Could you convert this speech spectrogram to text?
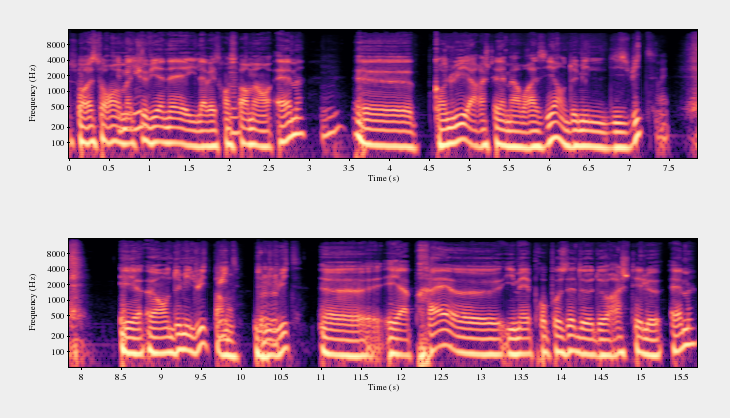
son restaurant. Mathieu Vianney, il l'avait transformé en M. Euh, quand lui a racheté la mer Brasier en 2018 Ouais. et en 2008 pardon Huit. 2008 Euh, et après il m'avait proposé de, de racheter le M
